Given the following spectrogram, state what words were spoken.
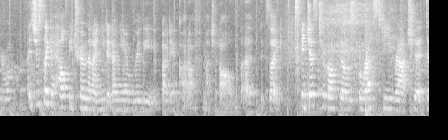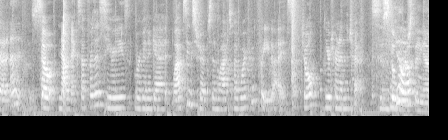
you're welcome. It's just like a healthy trim that I needed. I mean, I really, I didn't cut off much at all, but it's like, it just took off those rusty, ratchet, dead ends. So now next up for this series, we're gonna get waxing strips and wax my boyfriend for you guys. Joel, your turn in the chair. This is the Michaela, worst thing ever.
